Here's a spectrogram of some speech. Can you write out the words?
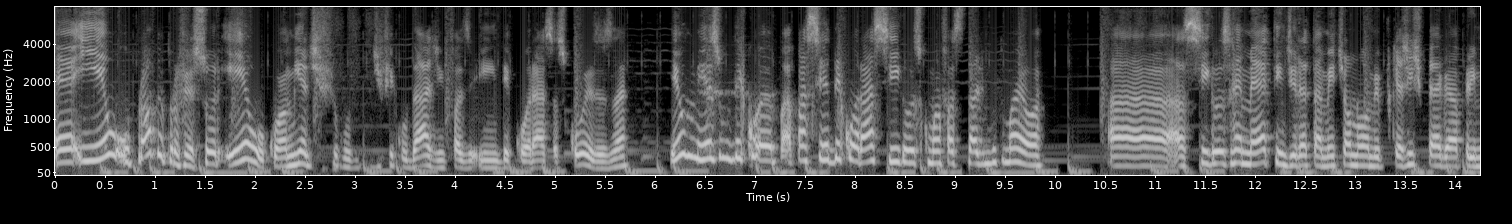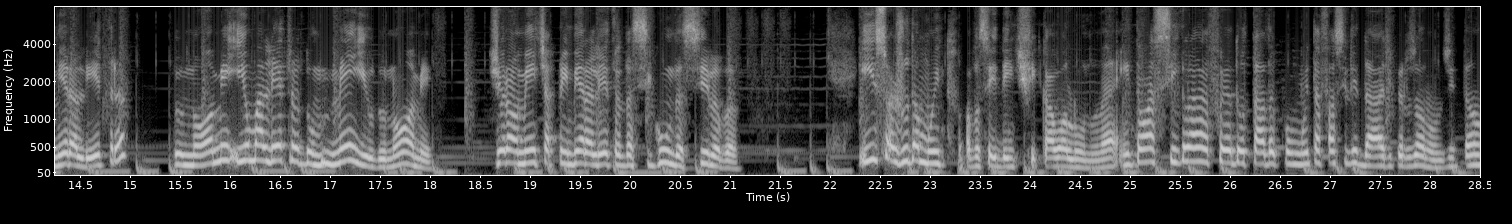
É, e eu, o próprio professor, eu, com a minha dificuldade em, fazer, em decorar essas coisas, né? Eu mesmo passei a decorar as siglas com uma facilidade muito maior. as siglas remetem diretamente ao nome, porque a gente pega a primeira letra do nome e uma letra do meio do nome, geralmente a primeira letra da segunda sílaba, e isso ajuda muito a você identificar o aluno, né? Então a sigla foi adotada com muita facilidade pelos alunos. Então,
